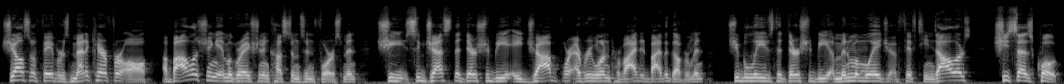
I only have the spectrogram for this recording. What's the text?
she also favors Medicare for all, abolishing immigration and customs enforcement. She suggests that there should be a job for everyone provided by the government. She believes that there should be a minimum wage of $15. She says, quote,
